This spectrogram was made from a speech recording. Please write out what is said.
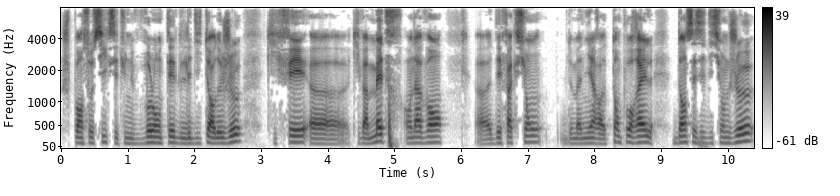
Je pense aussi que c'est une volonté de l'éditeur de jeu qui fait, euh, qui va mettre en avant des factions de manière temporelle dans ses éditions de jeu.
